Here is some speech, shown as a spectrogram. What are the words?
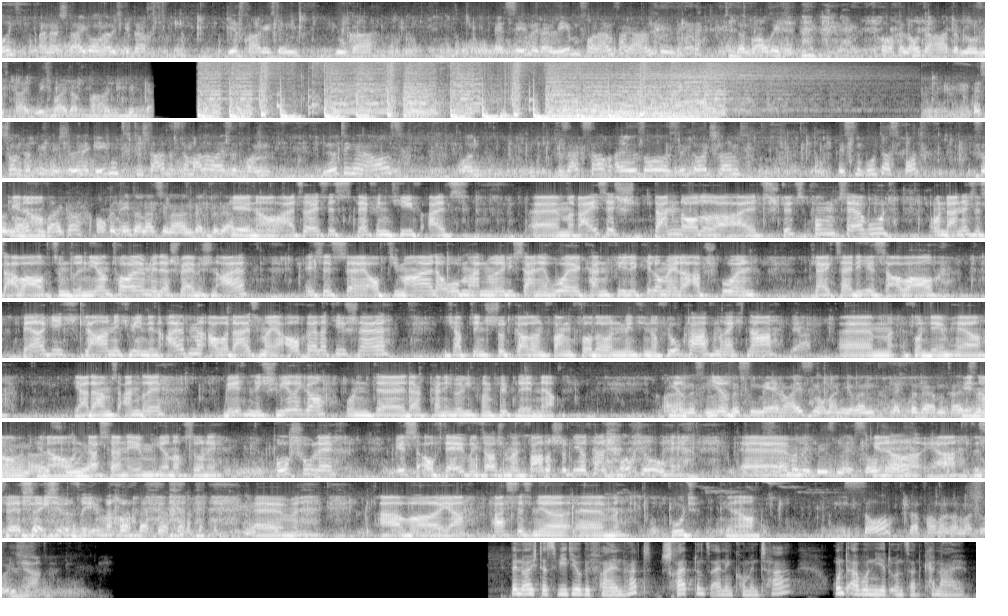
Und an der Steigung habe ich gedacht, hier frage ich den Luca, erzähl mir dein Leben von Anfang an. Dann brauche ich vor lauter Atemlosigkeit nicht weiter fragen. Es ist schon wirklich eine schöne Gegend. Du startest normalerweise von Nürtingen aus und du sagst auch, also Süddeutschland ist ein guter Spot für einen genau. Mountainbiker, auch im internationalen Wettbewerb. Genau, also es ist definitiv als ähm, Reisestandort oder als Stützpunkt sehr gut. Und dann ist es aber auch zum Trainieren toll mit der Schwäbischen Alb. Ist es äh, optimal, da oben hat man wirklich seine Ruhe, kann viele Kilometer abspulen. Gleichzeitig ist es aber auch bergig, klar nicht wie in den Alpen, aber da ist man ja auch relativ schnell. Ich habe den Stuttgarter und Frankfurter und Münchner Flughafen recht nah. Ja. Ähm, von dem her, ja, da haben es andere wesentlich schwieriger und äh, da kann ich wirklich von Glück reden, ja. Also hier, müssen, hier, müssen mehr reisen, um an ihren Wettbewerben teilzunehmen. Genau, genau. Du, und ja. dass dann eben hier noch so eine Hochschule ist, auf der übrigens auch schon mein Vater studiert hat. Oh jo. ähm, Family Business, okay. Genau, ja, das wäre jetzt vielleicht übertrieben, aber, ähm, aber ja, passt es mir ähm, gut, genau. So, da fahren wir dann mal durch. Ja. Wenn euch das Video gefallen hat, schreibt uns einen Kommentar und abonniert unseren Kanal.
